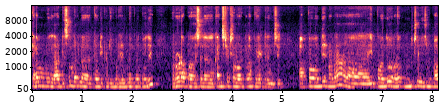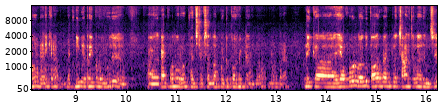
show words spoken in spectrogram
கிளம்பும்போது நான் டிசம்பரில் டுவெண்ட்டி டுவெண்ட்டி ஃபோர் எண்டில் போகும்போது ரோடு அப்போ சில கன்ஸ்ட்ரக்ஷன் ஒர்க்கெல்லாம் போயிட்டு இருந்துச்சு. அப்போ வந்து என்னன்னா இப்போ வந்து ஓரளவுக்கு முடிச்சு வச்சிருப்பாங்கன்னு நினைக்கிறேன். பட் நீங்கள் ட்ரை பண்ணும்போது கன்ஃபார்மாக ரோட் கன்ஸ்ட்ரக்ஷன்லாம் போட்டு பர்ஃபெக்டாக இருக்கும் நம்புகிறேன் லைக் என் ஃபோனில் வந்து பவர் பேங்க்கில் சார்ஜெல்லாம் இருந்துச்சு.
